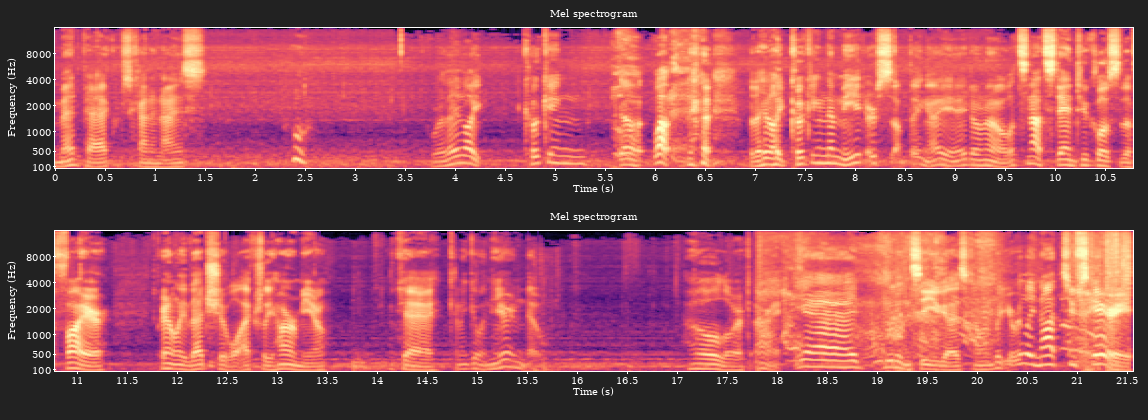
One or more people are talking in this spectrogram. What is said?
Med pack, which is kind of nice. Whew. Were they like cooking? the what? Were they like cooking the meat or something? I, I don't know. Let's not stand too close to the fire. Apparently that shit will actually harm you. Okay, can I go in here? No. Oh lord. Alright. Yeah, we didn't see you guys coming, but you're really not too scary.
